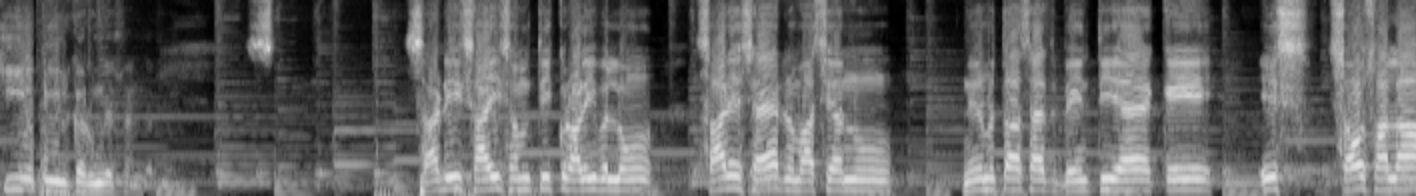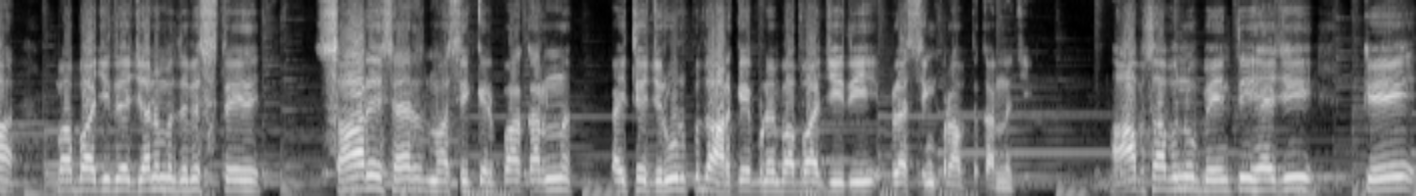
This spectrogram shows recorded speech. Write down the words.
ਕੀ ਅਪੀਲ ਕਰੋਗੇ ਸੰਗਤ ਨੂੰ? ਸਾਡੀ ਸਾਈ ਸੰਮਤੀ ਕੁਰਾਲੀ ਵੱਲੋਂ ਸਾਰੇ ਸ਼ਹਿਰ ਨਿਵਾਸੀਆਂ ਨੂੰ ਨਿਰਮਤਾ ਸਹਿਤ ਬੇਨਤੀ ਹੈ ਕਿ ਇਸ 100 ਸਾਲਾ ਬਾਬਾ ਜੀ ਦੇ ਜਨਮ ਦਿਵਸ ਤੇ ਸਾਰੇ ਸ਼ਹਿਰ ਨਿਵਾਸੀ ਕਿਰਪਾ ਕਰਨ, ਇੱਥੇ ਜ਼ਰੂਰ ਪਧਾਰ ਕੇ ਆਪਣੇ ਬਾਬਾ ਜੀ ਦੀ ਬਲੇਸਿੰਗ ਪ੍ਰਾਪਤ ਕਰਨ ਜੀ। ਆਪ ਸਭ ਨੂੰ ਬੇਨਤੀ ਹੈ ਜੀ ਕਿ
